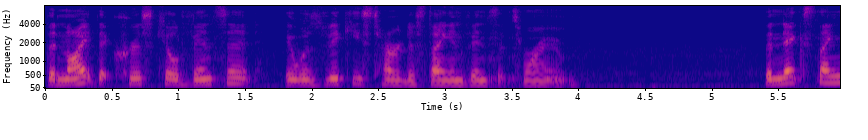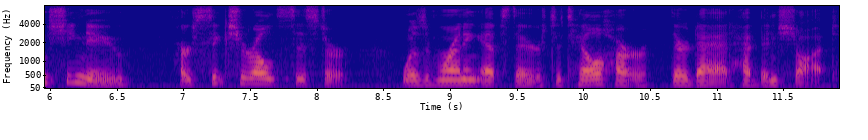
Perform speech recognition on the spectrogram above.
The night that Chris killed Vincent, it was Vicky's turn to stay in Vincent's room. The next thing she knew, her six year old sister was running upstairs to tell her their dad had been shot.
